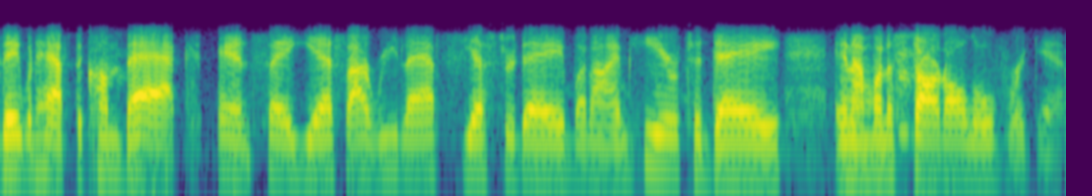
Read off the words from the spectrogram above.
they would have to come back and say, "Yes, I relapsed yesterday, but I'm here today, and I'm going to start all over again."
